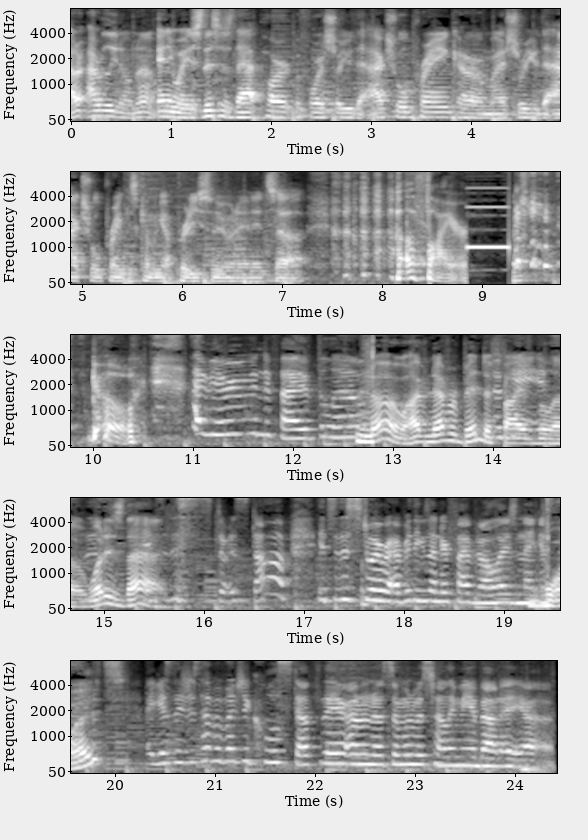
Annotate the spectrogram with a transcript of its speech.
I, I really don't know. Anyways, this is that part. Before I show you the actual prank, um, I assure you the actual prank is coming up pretty soon, and it's uh, a fire. Go. Have you ever been to Five Below? No, I've never been to Okay, Five Below. this- What is that? It's this store. Stop! It's this store where everything's under five dollars, and I guess What? I guess they just have a bunch of cool stuff there. I don't know. Someone was telling me about a uh,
